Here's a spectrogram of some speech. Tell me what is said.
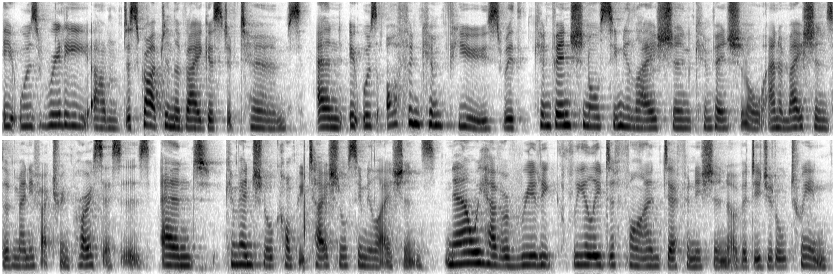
it was really um, described in the vaguest of terms and it was often confused with conventional simulation, conventional animations of manufacturing processes and conventional computational simulations. Now we have a really clearly defined definition of a digital twin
